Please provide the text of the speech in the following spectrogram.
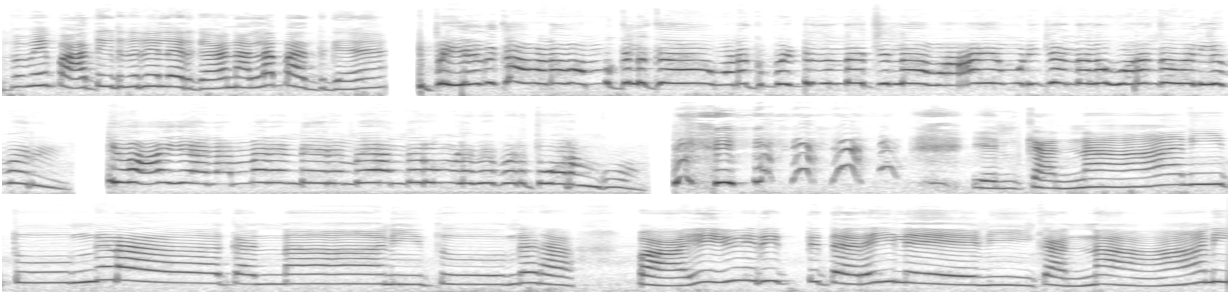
இப்பவே பாத்துக்கிட்டு தானே இருக்கா? நல்லா பாத்துக்க கண்ணாணி தூங்கடா கண்ணாணி தூங்கடா. பாயை விரித்து தரையிலே நீ கண்ணாணி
